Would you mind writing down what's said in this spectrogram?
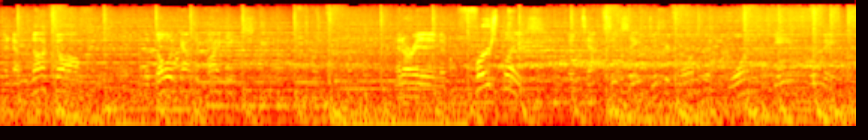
and have knocked off the Nolan Catholic Vikings and are in first place in TAPPS 6A District 1 with one game remaining.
